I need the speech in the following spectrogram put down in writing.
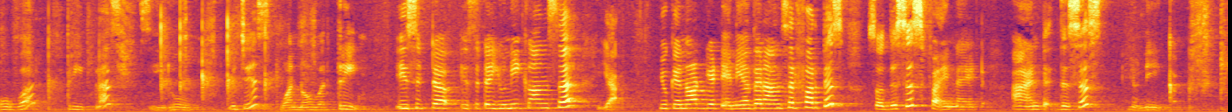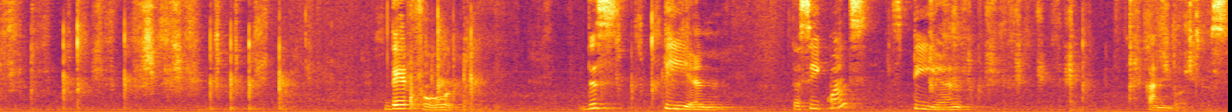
over 3 plus 0 which is 1 over 3. Is it a, is it a unique answer? Yeah. You cannot get any other answer for this. So, this is finite and this is unique. Therefore, this Tn, the sequence Tn converges.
